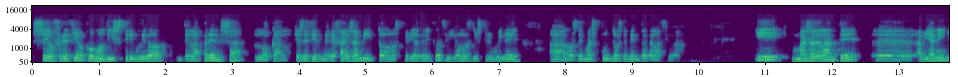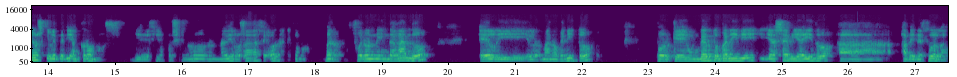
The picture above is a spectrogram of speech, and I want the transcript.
se ofreció como distribuidor de la prensa local. Es decir, me dejáis a mí todos los periódicos y yo los distribuiré a los demás puntos de venta de la ciudad. Y más adelante eh, había niños que le pedían cromos y decía, pues si no, nadie los hace ahora. ¿cómo? Bueno, fueron indagando él y el hermano Benito, porque Humberto Panini ya se había ido a, a Venezuela,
